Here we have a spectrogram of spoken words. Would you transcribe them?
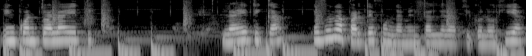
En cuanto a la ética, la ética es una parte fundamental de la psicología.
